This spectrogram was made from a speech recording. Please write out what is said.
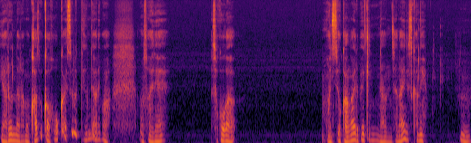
やるんならもう家族が崩壊するっていうんであればもうそれでそこが一度考えるべきなんじゃないですかね。うん。っ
